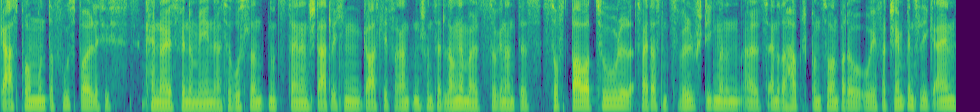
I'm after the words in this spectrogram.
Gazprom und der Fußball, das ist kein neues Phänomen. Also Russland nutzt seinen staatlichen Gaslieferanten schon seit langem als sogenanntes Softpower-Tool. 2012 stieg man als einer der Hauptsponsoren bei der UEFA Champions League ein.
